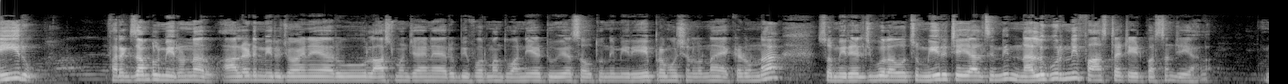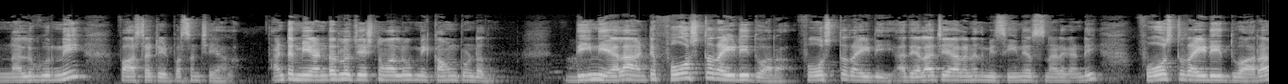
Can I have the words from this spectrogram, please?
మీరు ఫర్ ఎగ్జాంపుల్ మీరున్నారు. ఆల్రెడీ మీరు జాయిన్ అయ్యారు లాస్ట్ మంత్ జాయిన్ అయ్యారు before month one year two years అవుతుంది మీరు ఏ ప్రమోషన్లో ఉన్నా ఎక్కడున్నా సో మీరు ఎలిజిబుల్ అవ్వచ్చు. మీరు చేయాల్సింది నలుగురిని ఫాస్ట్ అట్ ఎయిట్ పర్సెంట్ చేయాలి? నలుగురిని ఫాస్ట్ అట్ ఎయిట్ పర్సెంట్ చేయాలి? అంటే మీ అండర్లో చేసిన వాళ్ళు మీ కౌంట్ ఉండదు. దీన్ని ఎలా అంటే పోస్టర్ ఐడి ద్వారా పోస్టర్ ఐడి అది ఎలా చేయాలనేది మీ సీనియర్స్ని అడగండి. పోస్టర్ ఐడి ద్వారా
